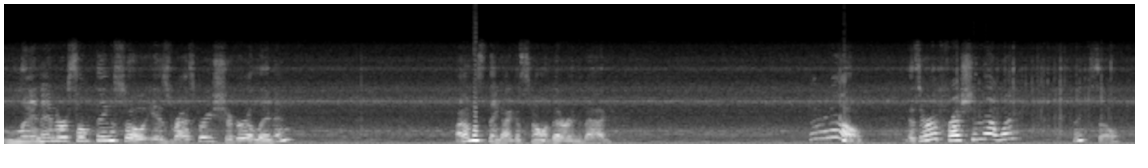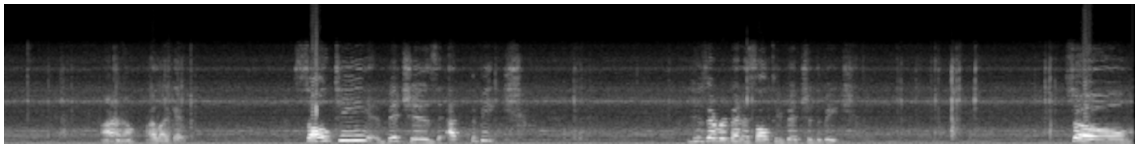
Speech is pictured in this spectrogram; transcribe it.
linen or something. So is raspberry sugar a linen? I almost think I can smell it better in the bag. I don't know. Is there a fresh in that one? I think so. I don't know. I like it. Salty bitches at the beach. Who's ever been a salty bitch at the beach? So,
